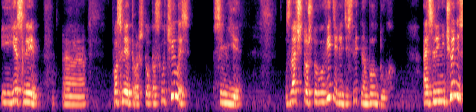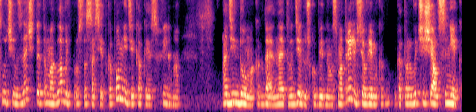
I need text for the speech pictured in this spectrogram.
И если э, после этого что-то случилось в семье, значит, то, что вы видели, действительно был дух. А если ничего не случилось, значит, это могла быть просто соседка. Помните, как из фильма «Один дома», когда на этого дедушку бедного смотрели все время, как, который вычищал снег.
